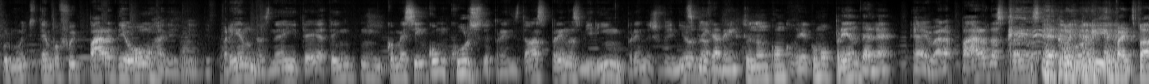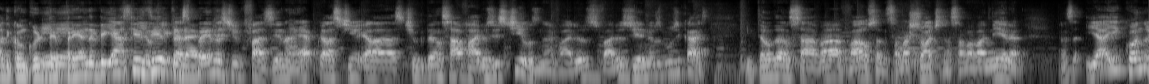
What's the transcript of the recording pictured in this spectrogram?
por muito tempo eu fui par de honra de, de- de prendas, né, e até, até em- comecei em concurso de prendas, então as prendas mirim, prenda juvenil, Explica bem que tu não concorria como prenda, né? é, eu era par das prendas que concorria. Participar de concurso de prenda e, fica as- e o que, esquisito, que as né? prendas tinham que fazer na época? Elas tinham, elas tinham que dançar vários estilos, né? Vários, vários gêneros musicais. Então dançava valsa, dançava shot, dançava vaneira. dança- E aí, quando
